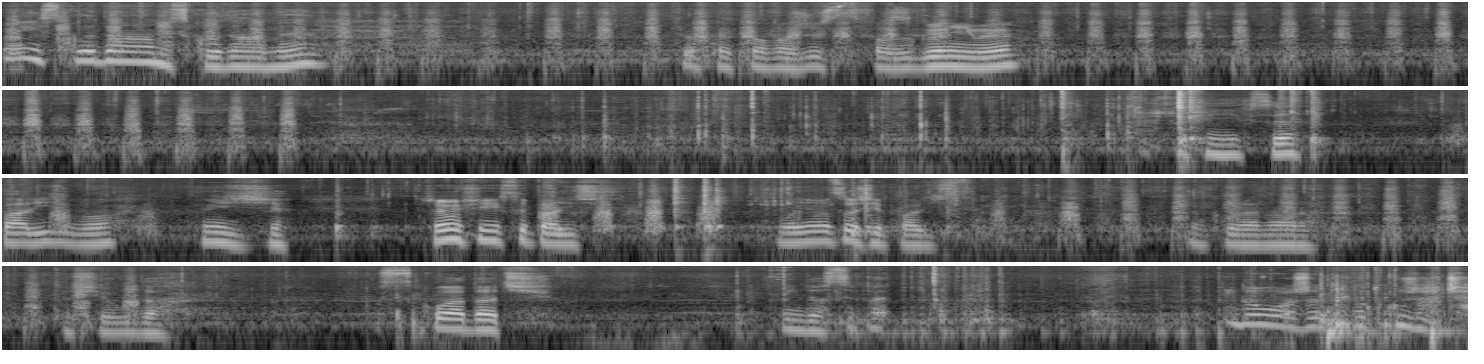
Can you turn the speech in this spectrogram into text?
No i składamy, składamy. Trochę towarzystwa zgonimy. Coś tu się nie chce palić, bo widzicie. Czemu się nie chce palić? Bo nie ma co się palić. Akurat dobra. To się uda składać i dosypę dołożę do podkurzacza.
